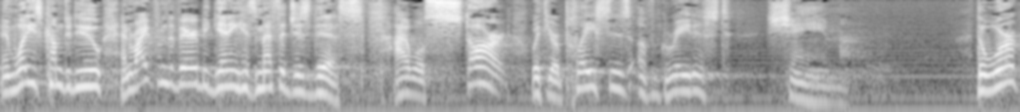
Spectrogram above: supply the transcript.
and what he's come to do. And right from the very beginning, his message is this. I will start with your places of greatest shame. The work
